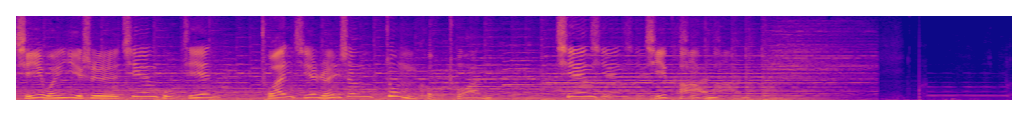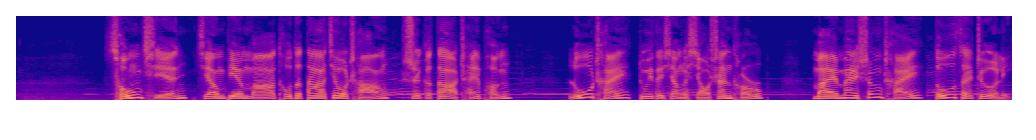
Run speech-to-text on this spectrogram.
奇闻异事千古间，传奇人生众口传。千古奇谈。从前，江边码头的大教场是个大柴棚，炉柴堆得像个小山头，买卖生柴都在这里。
